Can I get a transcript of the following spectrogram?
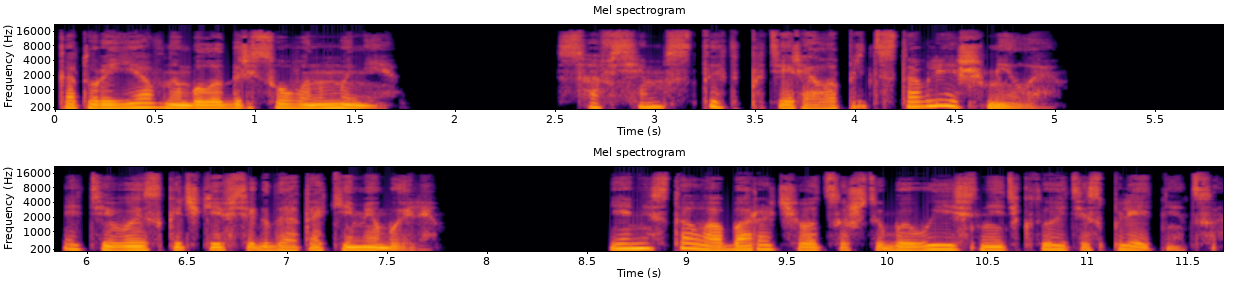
который явно был адресован мне. Совсем стыд потеряла, представляешь, милая? Эти выскочки всегда такими были. Я не стала оборачиваться, чтобы выяснить, кто эти сплетницы.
